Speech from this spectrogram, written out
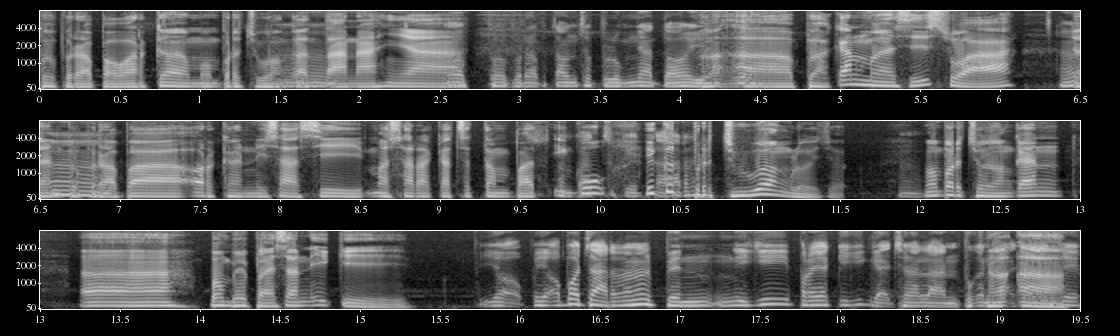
Beberapa warga memperjuangkan Hmm. tanahnya Oh, beberapa tahun sebelumnya toh ya. Ah, ah, Bahkan mahasiswa dan Heeh. beberapa organisasi masyarakat setempat, Setempat ikut sekitar. ikut berjuang loh Cok. Hmm. Memperjuangkan eh, pembebasan iki. Ya, ya apa caranya ben iki proyek iki nggak jalan, bukan nggak Nah, jalan sih.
